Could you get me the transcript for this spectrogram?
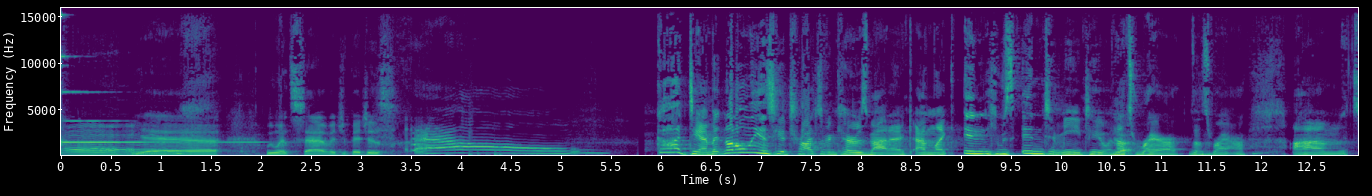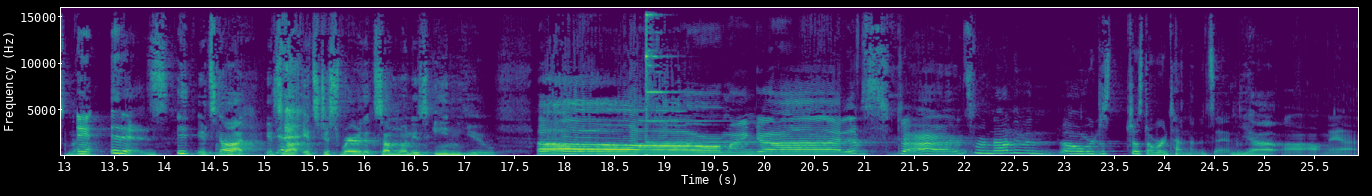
Oh. Yeah. We went savage, bitches. Ow. God damn it! Not only is he attractive and charismatic, and like in, he was into me too, and that's Yeah. rare. That's rare. Um, it's not. It, it is. It, It's not. It's not. It's just rare that someone is in you. Oh my god! It starts. We're not even. Oh, we're just just over ten minutes in. Yeah. Oh man.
